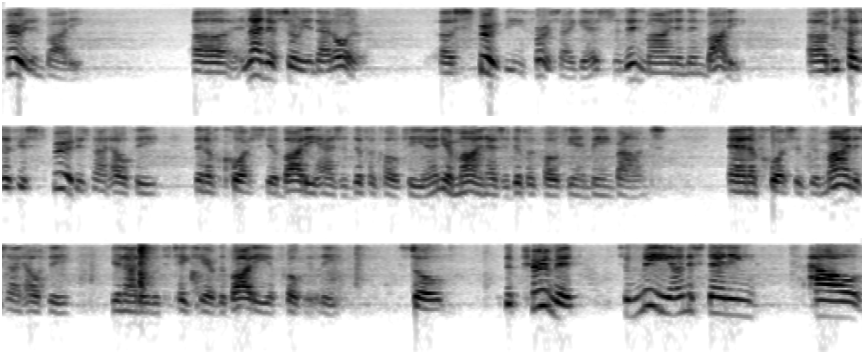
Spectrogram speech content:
spirit, and body, uh, not necessarily in that order uh, spirit being first, I guess, and then mind, and then body. Uh, because if your spirit is not healthy, then of course your body has a difficulty and your mind has a difficulty in being balanced. And of course, if the mind is not healthy, you're not able to take care of the body appropriately. So, the pyramid, to me, understanding how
